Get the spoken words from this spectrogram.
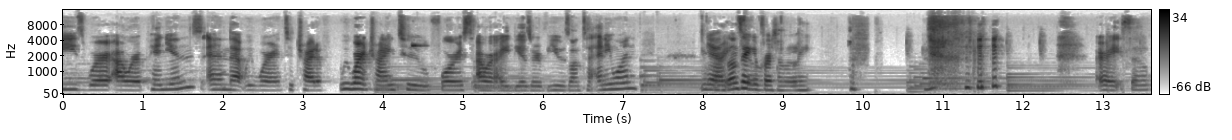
these were our opinions and that we weren't to try to we weren't trying to force our ideas or views onto anyone. Yeah, Right, don't take so- it personally. all right, so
